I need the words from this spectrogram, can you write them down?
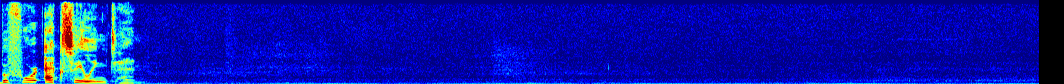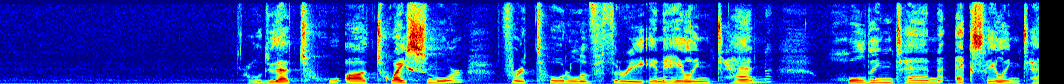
before exhaling 10. We'll do that tw- uh, twice more for a total of three. Inhaling 10, holding 10, exhaling 10.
